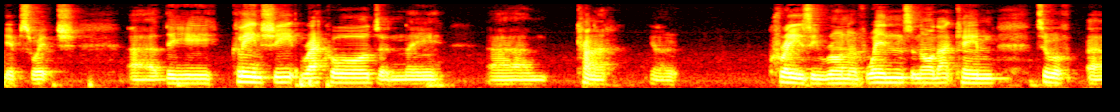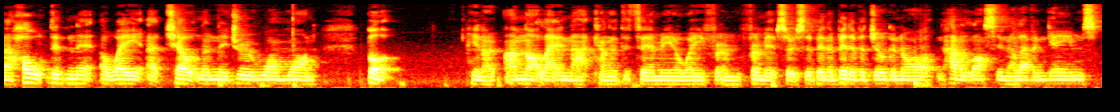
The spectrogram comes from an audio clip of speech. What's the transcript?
Ipswich. Uh, the clean sheet record and the um, kind of you know crazy run of wins and all that came to a uh, halt, didn't it? Away at Cheltenham, they drew one-one, but you know I'm not letting that kind of deter me away from from Ipswich. They've been a bit of a juggernaut and haven't lost in 11 games.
